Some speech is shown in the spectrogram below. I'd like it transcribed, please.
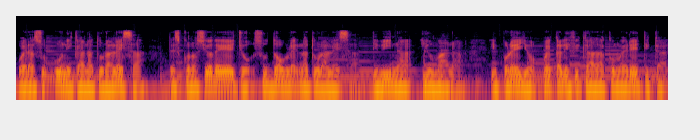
fuera su única naturaleza desconoció de hecho su doble naturaleza, divina y humana, y por ello fue calificada como herética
